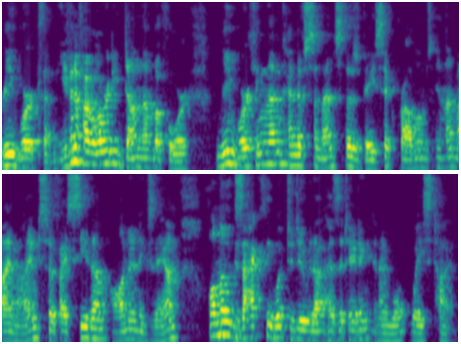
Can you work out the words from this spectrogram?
rework them. Even if I've already done them before, reworking them kind of cements those basic problems in my mind. So if I see them on an exam, I'll know exactly what to do without hesitating and I won't waste time.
